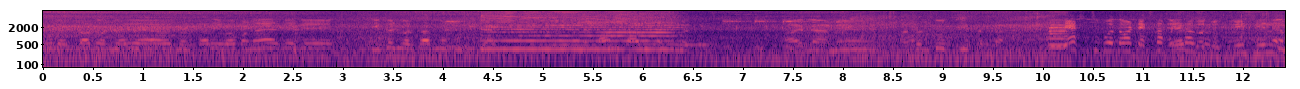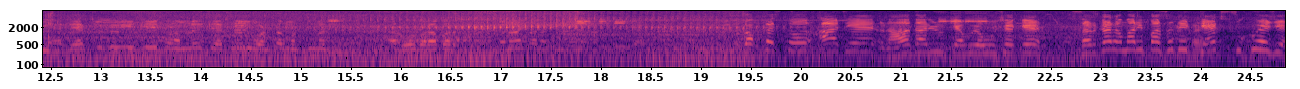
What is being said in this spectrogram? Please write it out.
રોડ રસ્તા તો અત્યારે સરકારે એવા બનાવ્યા છે કે એક જ વરસાદમાં તૂટી જાય. કામ સારું નથી. હા એટલે અમે અસંતોષ છીએ સરકાર ટેક્સ ચૂકવો તમારે ટેક્સના પૈસા? ચૂકવીએ છીએ ને અમે. ટેક્સ ચૂકવીએ છીએ પણ અમને ટેક્સનું વળતર મળતું નથી. આ રોડ બરાબર ચોક્કસ તો આ જે રાહદારીનું કહેવું એવું છે કે સરકાર અમારી પાસેથી ટેક્સ ચૂકવે છે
